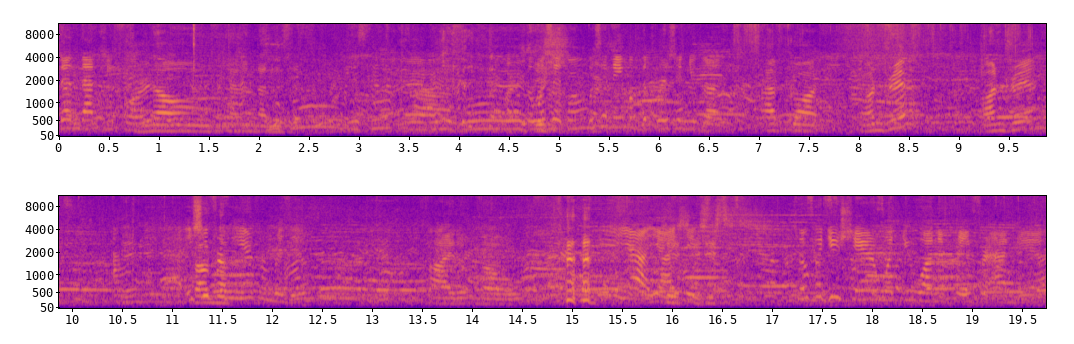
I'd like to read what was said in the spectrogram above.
done that before? No, we haven't done this before. So what's the, what's the name of the person you got? I've got Andrea. Andrea. Uh, is she From from here, from Brazil? I don't know. Yeah, yeah, I think. So could you share what you want to pray for Andrea?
